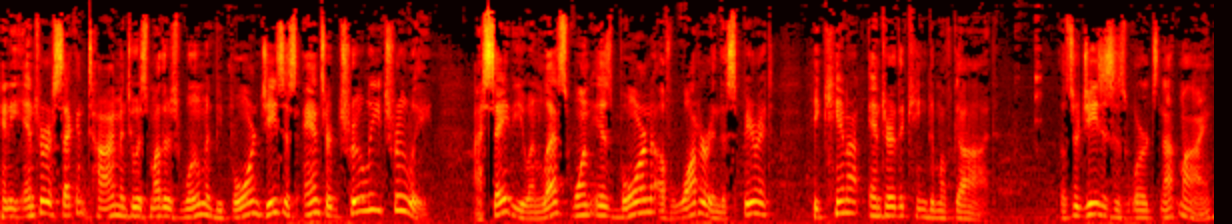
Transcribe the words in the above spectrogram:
Can he enter a second time into his mother's womb and be born? Jesus answered, Truly, truly, I say to you, unless one is born of water and the Spirit, he cannot enter the kingdom of God. Those are Jesus' words, not mine,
